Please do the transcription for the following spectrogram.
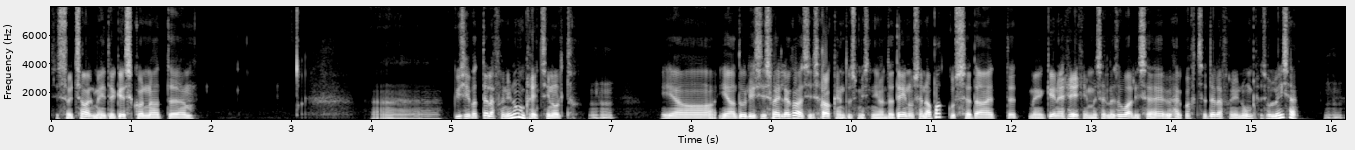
siis sotsiaalmeediakeskkonnad küsivad telefoninumbreid sinult mm. -hmm ja, ja tuli siis välja ka siis rakendus, mis nii-öelda teenusena pakkus seda, et, et me genereerime selle suvalise ühekordse telefoninumbri sulle ise mm. -hmm.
